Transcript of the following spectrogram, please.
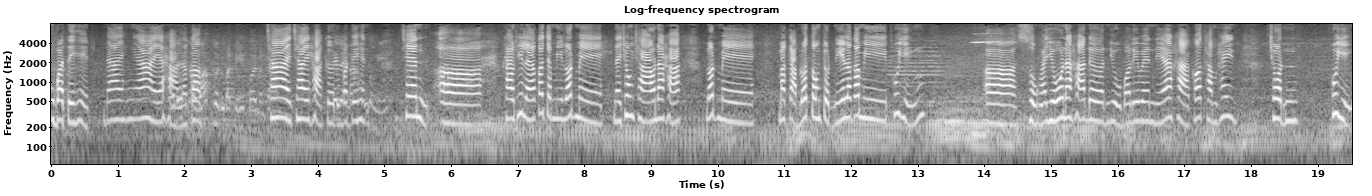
อุบัติเหตุได้ง่ายอะค่ะได้แล้วก็ข่าาเกิดอุบัติเหตุบ่อยเหมือนกัใช่ใช่ค่ะ เกิดอุบัติเหตุ ส้นอะไรบ้างตรงนี้เช่นเอ่อคราวที่แล้วก็จะมีรถเมย์ในช่วงเช้านะคะ รถเมย์มากลับรถตรงจุดนี้ แล้วก็มีผู้หญิงเอ่อสูงอายุนะคะ เดินอยู่บริเวณเนี้ยค่ะ ก็ทำให้ชนผู้หญิง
